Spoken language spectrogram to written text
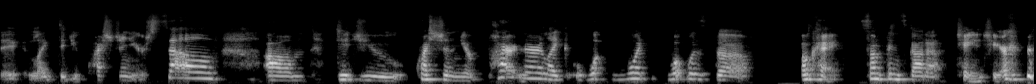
it, like did you question yourself um did you question your partner like what what what was the okay something's gotta change here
